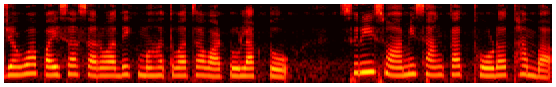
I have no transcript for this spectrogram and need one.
जेव्हा पैसा सर्वाधिक महत्त्वाचा वाटू लागतो श्री स्वामी सांगतात थोडं थांबा.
